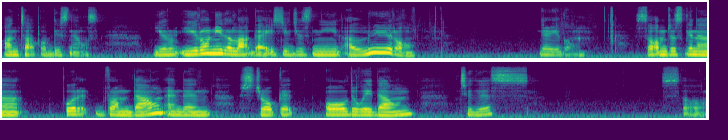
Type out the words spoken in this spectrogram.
on top of these nails. You don't, you don't need a lot guys. You just need a little. There you go. So I'm just gonna put it from down and then stroke it all the way down to this. So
